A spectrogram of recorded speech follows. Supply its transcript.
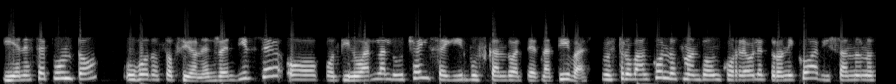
Y en ese punto hubo dos opciones, rendirse o continuar la lucha y seguir buscando alternativas. Nuestro banco nos mandó un correo electrónico avisándonos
